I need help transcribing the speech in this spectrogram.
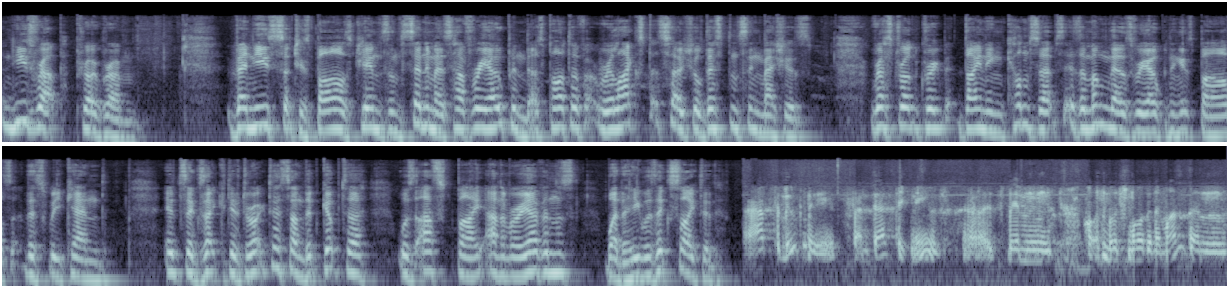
News Wrap programme. Venues such as bars, gyms, and cinemas have reopened as part of relaxed social distancing measures. Restaurant group Dining Concepts is among those reopening its bars this weekend. Its executive director, Sandip Gupta, was asked by Annemarie Evans whether he was excited. Absolutely, it's fantastic news. Uh, it's been almost more than a month, and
